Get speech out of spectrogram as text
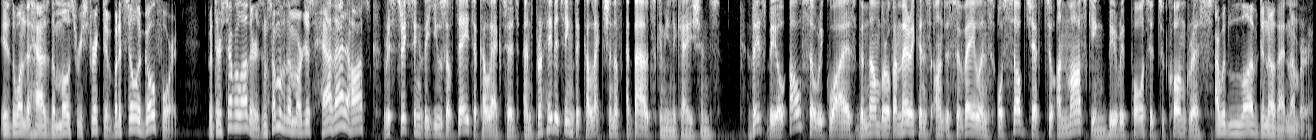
is the one that has the most restrictive, but it's still a go for it. But there's several others, and some of them are just have at it, Haas. restricting the use of data collected and prohibiting the collection of abouts communications. This bill also requires the number of Americans under surveillance or subject to unmasking be reported to Congress. I would love to know that number.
